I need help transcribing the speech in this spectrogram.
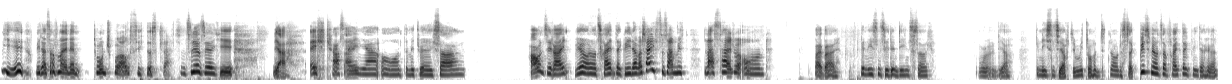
Je, wie das auf meinem Tonspur aussieht, das Klatschen. Sehr, sehr je. Ja, echt krass ein Jahr. Und damit würde ich sagen, hauen Sie rein. Wir hören uns Freitag wieder. Wahrscheinlich zusammen mit Lasthalter und bye bye. Genießen Sie den Dienstag. Und ja, genießen Sie auch den Mittwoch und Donnerstag, bis wir uns am Freitag wieder hören.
